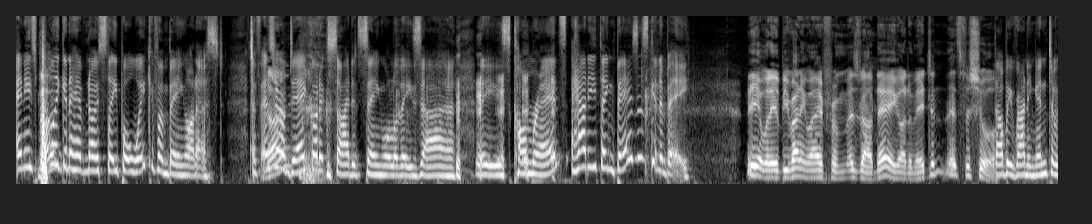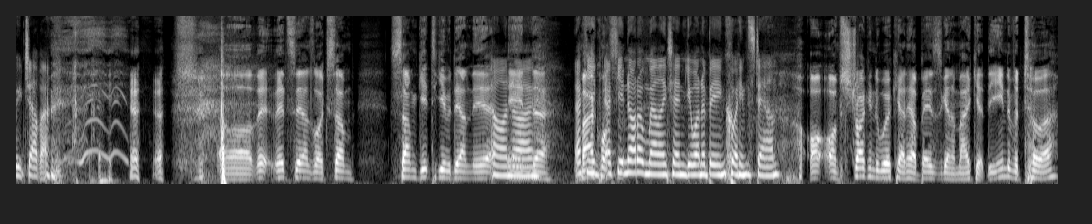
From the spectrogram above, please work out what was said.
And he's probably going to have no sleep all week, if I'm being honest. If Israel No? Dad got excited seeing all of these uh, these comrades, how do you think Baz is going to be? Yeah, well, he'll be running away from Israel Dagg, I'd imagine. That's for sure. They'll be running into each other. Oh, that, that sounds like some some get together down there. Oh, no. And, uh, If, Mark you, if, you're not in Wellington, you want to be in Queenstown. I, I'm struggling to work out how Baz is going to make it. The end of a tour,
